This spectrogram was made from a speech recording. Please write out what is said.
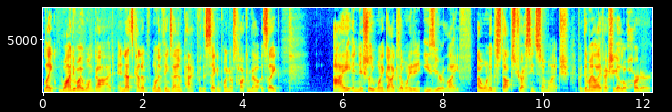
Like, why do I want God? And that's kind of one of the things I unpacked with the second point I was talking about. It's like, I initially wanted God because I wanted an easier life. I wanted to stop stressing so much. But then my life actually got a little harder.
